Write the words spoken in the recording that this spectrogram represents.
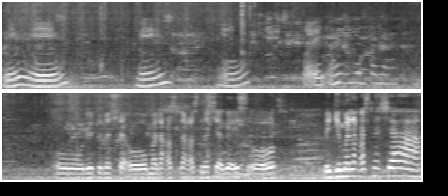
Ming, Ming. Ming. Oh. Kain, ah. Oh, dito na siya, oh. Malakas-lakas na siya, guys, oh. Medyo malakas na siya.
